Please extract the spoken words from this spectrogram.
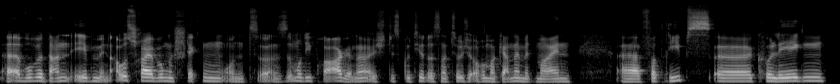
äh, wo wir dann eben in Ausschreibungen stecken und äh, das ist immer die Frage. Ne? Ich diskutiere das natürlich auch immer gerne mit meinen Vertriebskollegen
